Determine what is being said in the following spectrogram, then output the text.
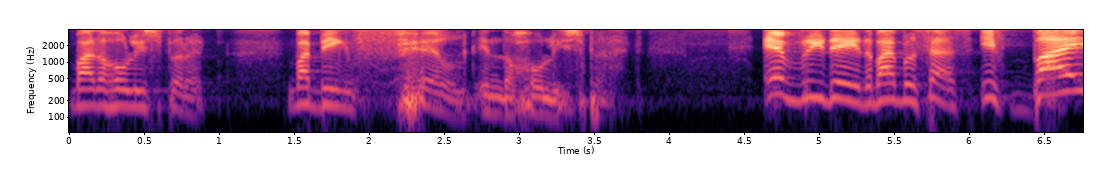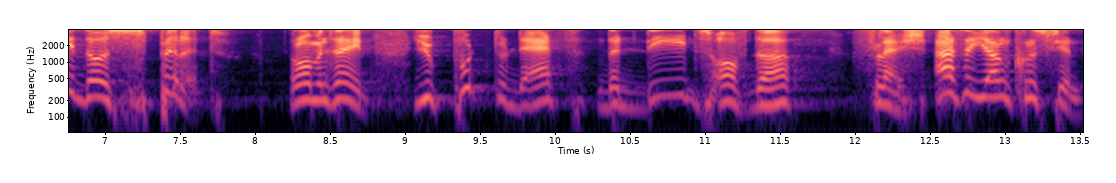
by the Holy Spirit, by being filled in the Holy Spirit. Every day, the Bible says, if by the Spirit, Romans 8, you put to death the deeds of the flesh. As a young Christian,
